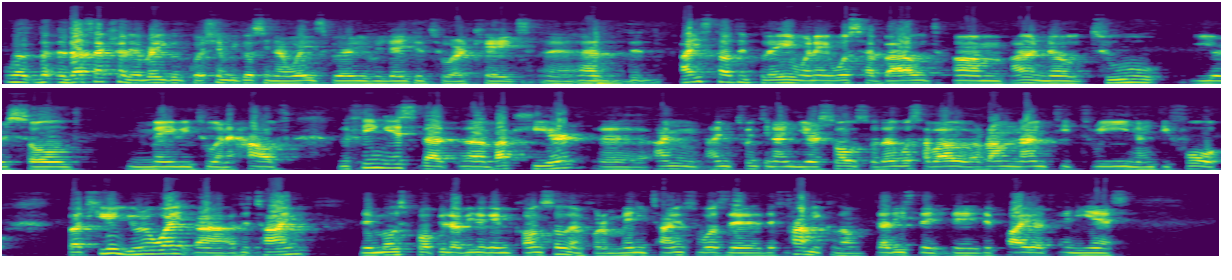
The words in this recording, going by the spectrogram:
Well, th- that's actually a very good question because in a way it's very related to arcades. Uh, and th- I started playing when I was about um, I don't know two years old, maybe two and a half the thing is that uh, back here, uh, I'm I'm 29 years old, so that was about around 93, 94. But here in Uruguay, uh, at the time, the most popular video game console, and for many times, was the the Famiclone. That is the the, the pirate NES.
